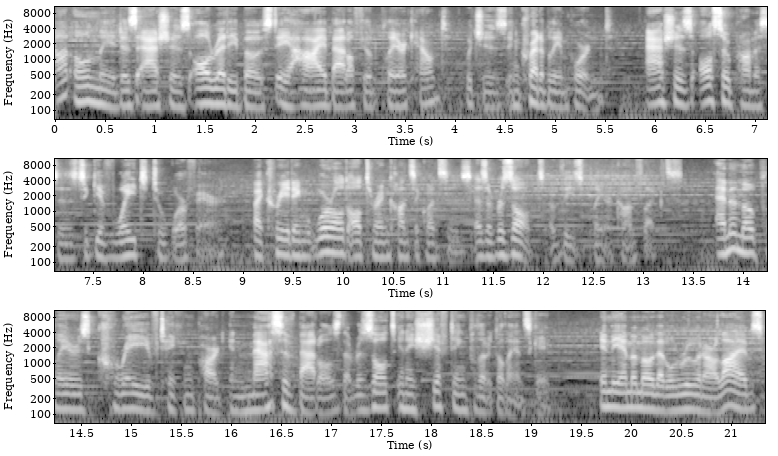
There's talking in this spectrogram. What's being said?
Not only does Ashes already boast a high battlefield player count, which is incredibly important, Ashes also promises to give weight to warfare by creating world altering consequences as a result of these player conflicts. MMO players crave taking part in massive battles that result in a shifting political landscape. In the MMO that will ruin our lives,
